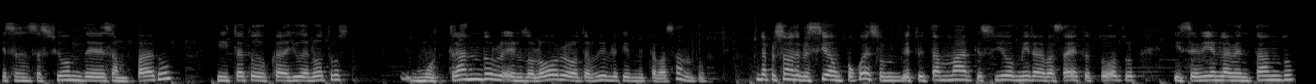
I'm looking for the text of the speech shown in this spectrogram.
esa sensación de desamparo y trato de buscar ayuda en otros mostrando el dolor o lo terrible que me está pasando. Una persona depresiva un poco eso, estoy tan mal, que si yo, mira, pasa esto, esto, otro, y se vienen lamentando,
